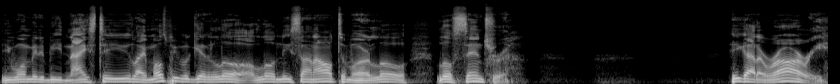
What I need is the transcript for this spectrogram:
you want me to be nice to you? Like most people get a little a little Nissan Altima or a little little Sentra. He got a Rari.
